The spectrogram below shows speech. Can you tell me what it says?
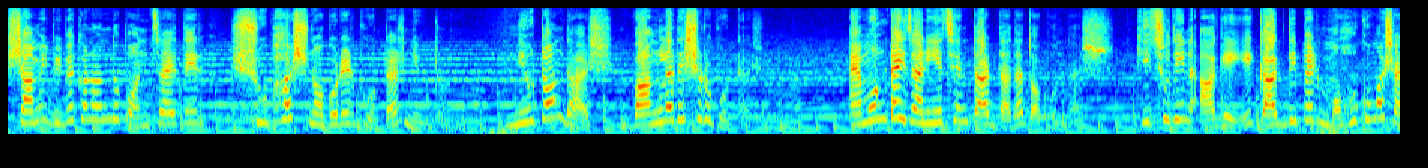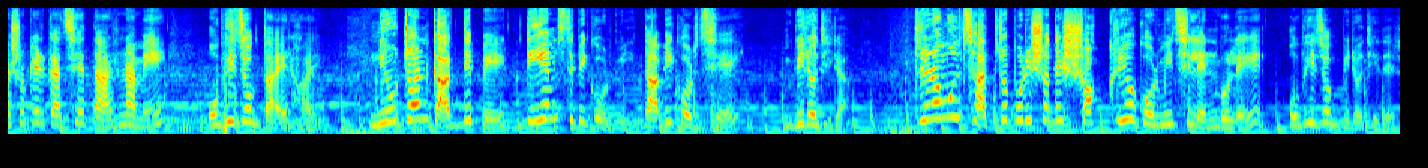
স্বামী বিবেকানন্দ পঞ্চায়েতের সুভাষনগরের ভোটার নিউটন। নিউটন দাস বাংলাদেশেরও ভোটার। এমনটাই জানিয়েছেন তার দাদা তপন দাস। কিছুদিন আগে কাকদ্বীপের মহকুমা শাসকের কাছে তার নামে অভিযোগ দায়ের হয়। নিউটন কাকদ্বীপে টিএমসিপি কর্মী দাবি করছে বিরোধীরা। তৃণমূল ছাত্র পরিষদের সক্রিয় কর্মী ছিলেন বলে অভিযোগ বিরোধীদের।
